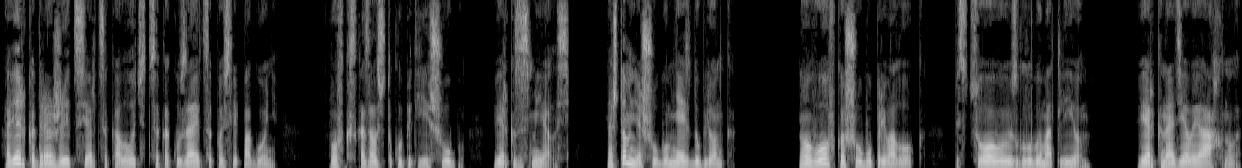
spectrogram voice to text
а Верка дрожит, сердце колотится, как у зайца после погони. Вовка сказал, что купит ей шубу. Верка засмеялась. «На что мне шубу? У меня есть дубленка». Но Вовка шубу приволок, песцовую, с голубым отливом. Верка надела и ахнула.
